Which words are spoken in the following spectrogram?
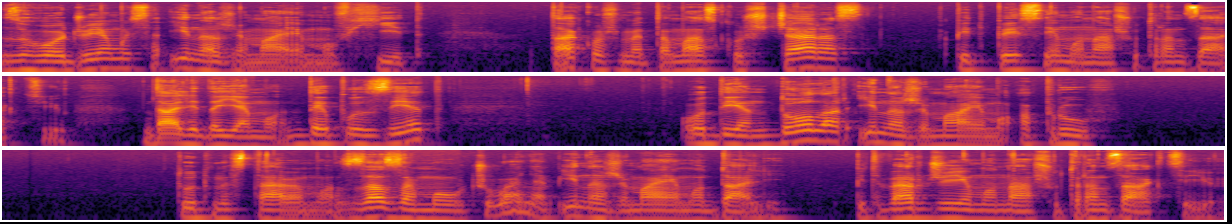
згоджуємося і нажимаємо вхід. Також Metamask ще раз підписуємо нашу транзакцію. Далі даємо депозит 1 долар і нажимаємо Approve. Тут ми ставимо за замовчуванням і нажимаємо далі. Підтверджуємо нашу транзакцію.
